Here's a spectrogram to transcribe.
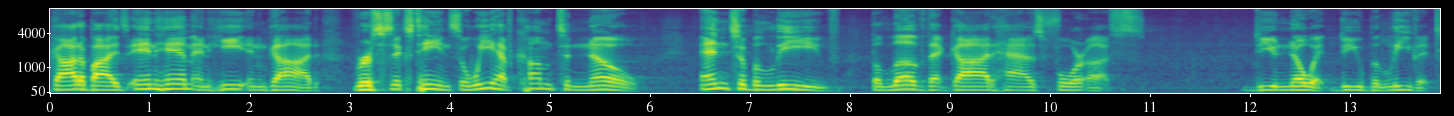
God abides in him and he in God. Verse 16. So we have come to know and to believe the love that God has for us. Do you know it? Do you believe it?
